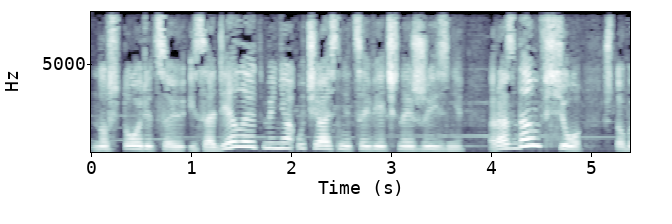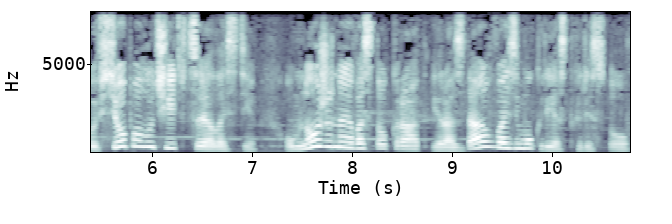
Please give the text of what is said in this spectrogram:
но сторицею и соделает меня участницей вечной жизни. Раздам все, чтобы все получить в целости, умноженное во сто крат, и раздав возьму крест Христов.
